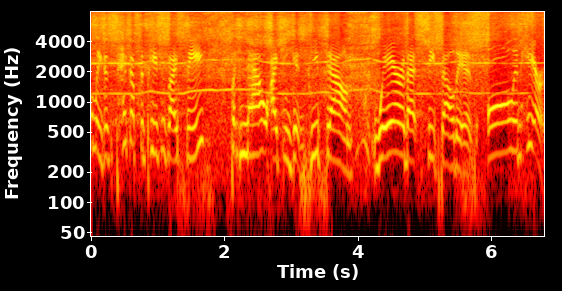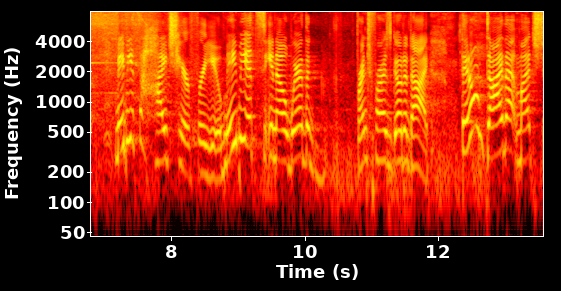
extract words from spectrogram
only just pick up the pieces I see, but now I can get deep down where that seat belt is, all in here. Maybe it's a high chair for you. Maybe it's, you know, where the french fries go to die. They don't die that much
